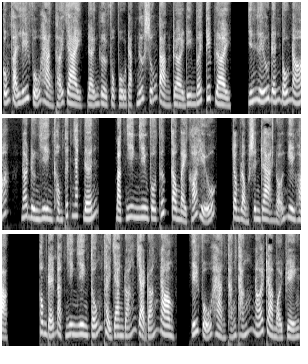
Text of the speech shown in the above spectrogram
Cũng phải Lý Vũ Hàn thở dài, đợi người phục vụ đặt nước xuống bàn rời đi mới tiếp lời. Dính líu đến bố nó, nó đương nhiên không thích nhắc đến. Mặt Nhiên Nhiên vô thức cau mày khó hiểu, trong lòng sinh ra nỗi nghi hoặc. Không để mặt Nhiên Nhiên tốn thời gian đoán già đoán non, Lý Vũ hàng thẳng thắn nói ra mọi chuyện.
